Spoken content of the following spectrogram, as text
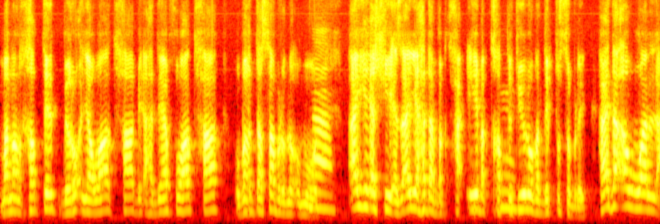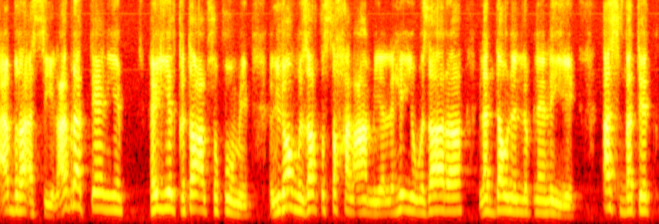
بدنا نخطط برؤية واضحة بأهداف واضحة وبدها صبر الأمور نعم. أي شيء إذا أي هدف بدك تحققيه بدك تخططي له بدك تصبري. هذا أول عبره اساسيه العبره الثانية هي القطاع الحكومي. اليوم وزارة الصحة العامة اللي هي وزارة للدولة اللبنانية أثبتت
